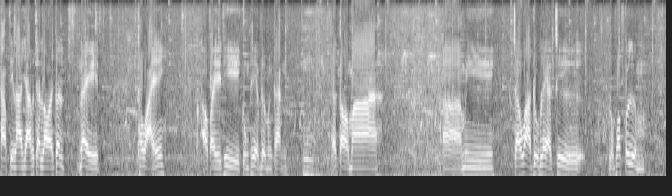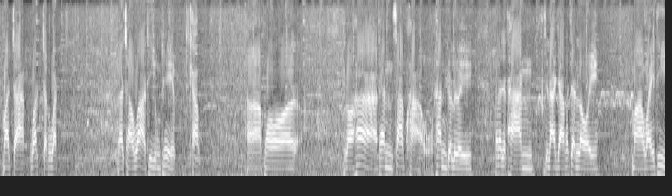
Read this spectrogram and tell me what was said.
ครับศิลายาพระจันทร์ลอยก็ได้ถวายเอาไปที่กรุงเทพด้วยเหมือนกันอืม แล้วต่อมาอามีเจ้าวาดรูปแรกชื่อหลวงพ่อปลื้มมาจากวัดจักรวรรดิราชาวาสที่กรุงเทพครับอาพอรอห้าท่านทราบข่าวท่านก็เลยพระราชทานศิลายาพระจันทร์ลอยมาไว้ที่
